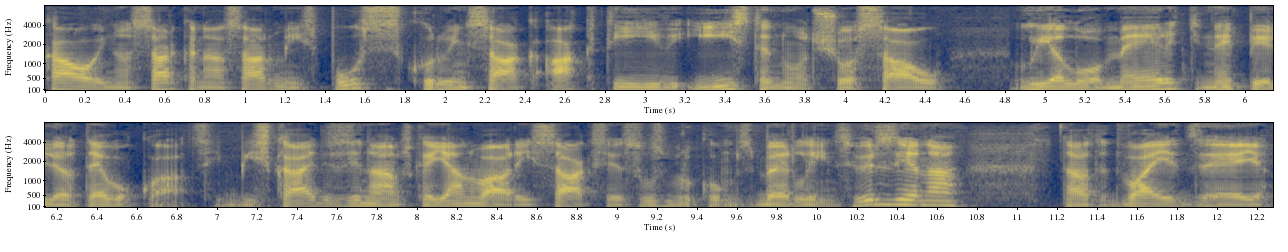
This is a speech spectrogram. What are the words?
kauja no sarkanās armijas puses, kur viņi sāka aktīvi īstenot šo savu lielo mērķi nepieļaut evakuāciju. Bija skaidrs zināms, ka janvārī sāksies uzbrukums Berlīnas virzienā, tātad vajadzēja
